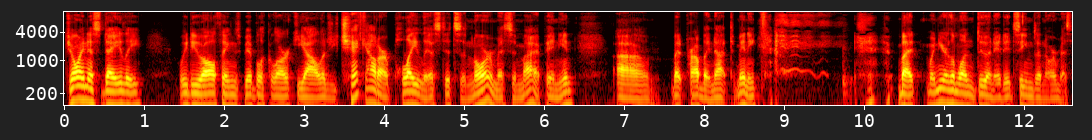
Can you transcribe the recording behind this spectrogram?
Join us daily. We do all things biblical archaeology. Check out our playlist. It's enormous, in my opinion, um, but probably not to many. but when you're the one doing it, it seems enormous.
